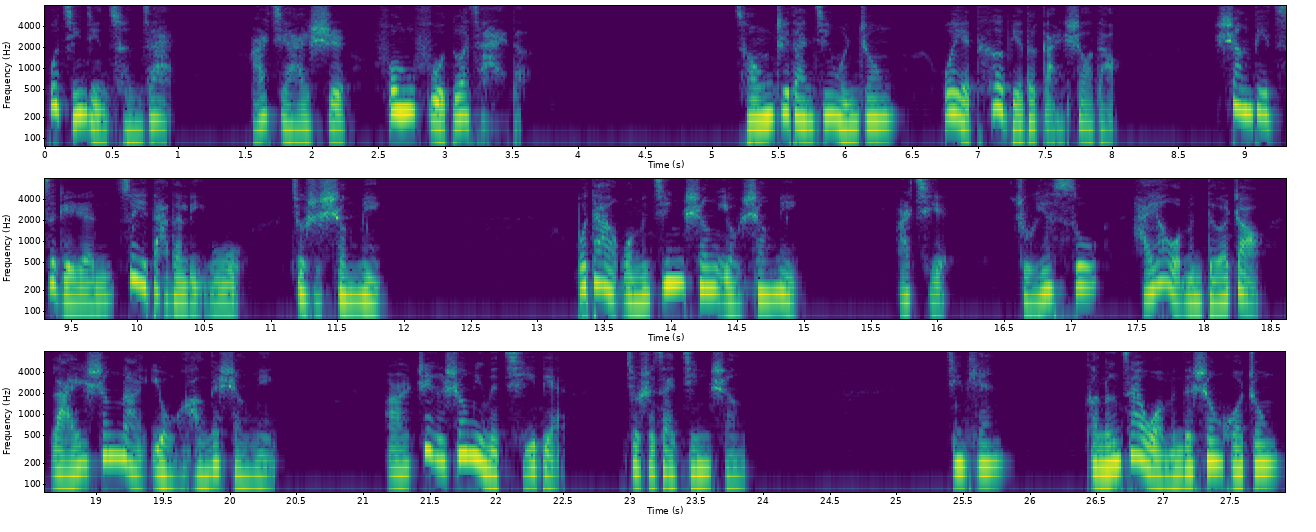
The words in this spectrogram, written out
不仅仅存在，而且还是丰富多彩的。从这段经文中，我也特别的感受到，上帝赐给人最大的礼物就是生命。不但我们今生有生命，而且主耶稣还要我们得着来生那永恒的生命，而这个生命的起点就是在今生。今天，可能在我们的生活中，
